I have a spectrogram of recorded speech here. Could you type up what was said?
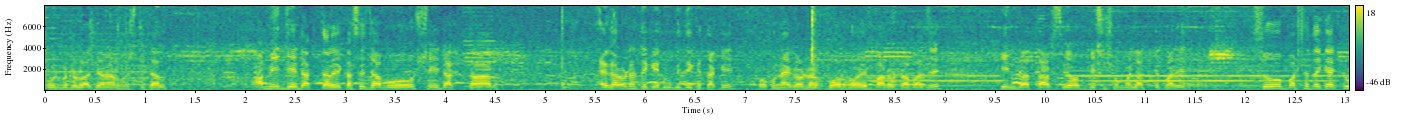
কুর্মিটোলা জেনারেল হসপিটাল আমি যে ডাক্তারের কাছে যাব, সেই ডাক্তার এগারোটা থেকে রুগী দেখে থাকে। কখনো এগারোটার পর হয় বারোটা বাজে, কিংবা তার চেয়েও বেশি সময় লাগতে পারে। সো বাসা থেকে একটু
